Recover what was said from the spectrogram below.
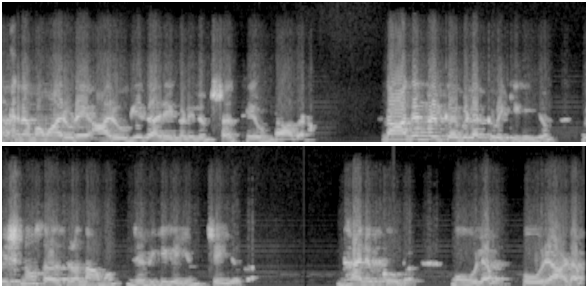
അച്ഛനമ്മമാരുടെ ആരോഗ്യകാര്യങ്ങളിലും ശ്രദ്ധയുണ്ടാകണം. നാഗങ്ങൾക്ക് വിളക്ക് വയ്ക്കുകയും വിഷ്ണു സഹസ്രനാമം ജപിക്കുകയും ചെയ്യുക. ധനുക്കൂവ്. മൂലം പൂരാടം.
